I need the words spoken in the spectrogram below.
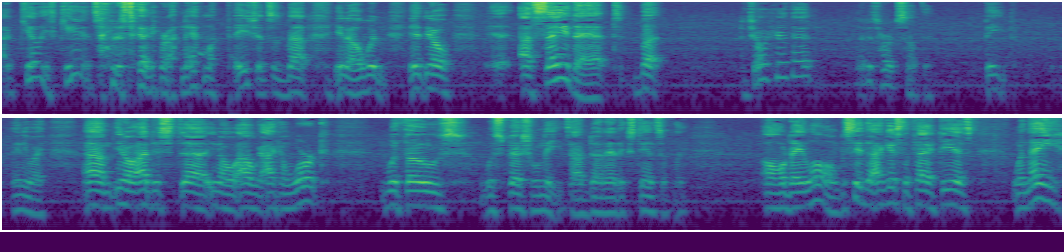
I'd kill these kids. I'm just telling you right now, my patience is about, you know, when it, you know, I say that, but did y'all hear that? I just heard something. Beep. Anyway, um, you know, I just, uh, you know, I, I can work with those with special needs. I've done that extensively all day long. But see, I guess the fact is, when they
